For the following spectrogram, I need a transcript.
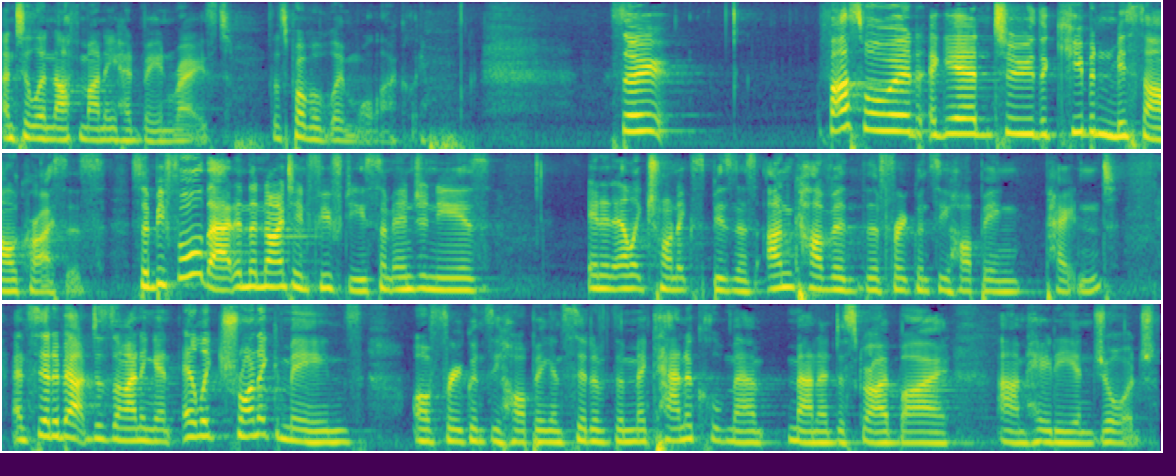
until enough money had been raised. That's probably more likely. So, fast forward again to the Cuban Missile Crisis. So, before that, in the 1950s, some engineers in an electronics business uncovered the frequency hopping patent and set about designing an electronic means of frequency hopping instead of the mechanical ma- manner described by um, Hedy and George.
